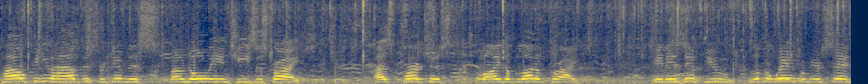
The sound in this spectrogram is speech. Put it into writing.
how can you have this forgiveness found only in Jesus Christ as purchased by the blood of Christ? It is if you look away from your sin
